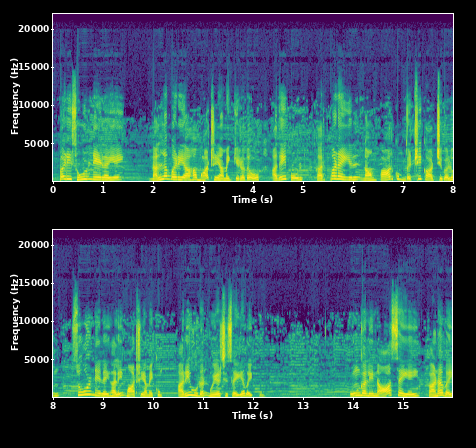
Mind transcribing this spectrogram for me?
எப்படி சூழ்நிலையை நல்லபடியாக மாற்றி அமைக்கிறதோ அதேபோல் கற்பனையில் நாம் பார்க்கும் வெற்றி காட்சிகளும் சூழ்நிலைகளை மாற்றி அமைக்கும். அறிவுடன் முயற்சி செய்ய வைக்கும். உங்களின் ஆசையை கனவை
